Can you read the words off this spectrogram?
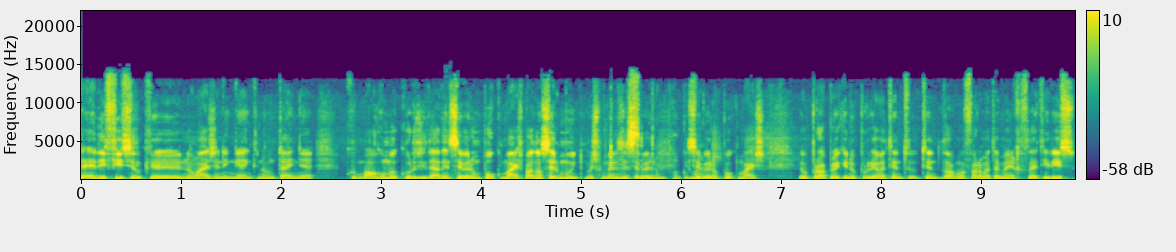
é difícil que não haja ninguém que não tenha alguma curiosidade em saber um pouco mais. Pode não ser muito, mas pelo menos em, em saber, saber, um pouco, em saber um pouco mais. Eu próprio aqui no programa tento, tento de alguma forma também refletir isso.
